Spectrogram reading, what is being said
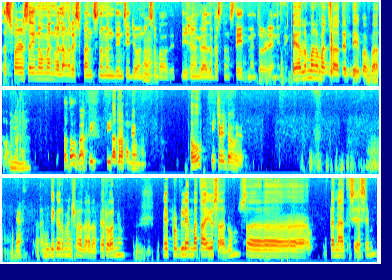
as far as I know man, walang response naman din si Jonas Mm. about it. Di siya naglalabas ng statement or anything. Eh, alam mo naman sa atin, di ba? Parang, Totoo ba? Te- teacher, Parang- ano, oh, teacher daw yun. Yeah. hindi ko naman siya kalala. Pero ano, may problema tayo sa ano, sa fanaticism.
